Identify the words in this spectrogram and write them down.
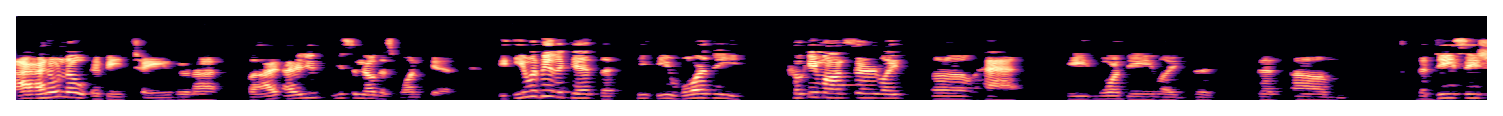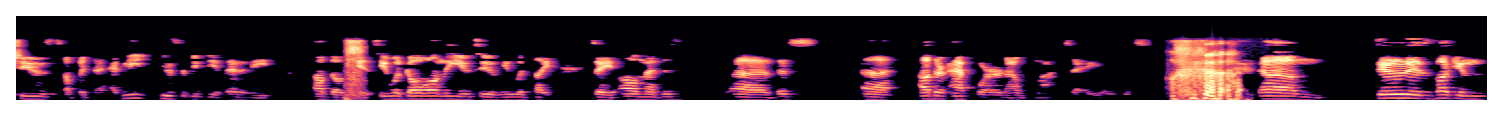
I- don't know if he changed or not, but I, I used to know this one kid. He, he would be the kid that he, he wore the Cookie Monster like uh, hat. He wore the like the the um the DC shoes and stuff like that. And he used to be the affinity of those kids. He would go on the YouTube. He would like say, "Oh man, this uh this uh other F word I will not say." Um, dude is fucking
